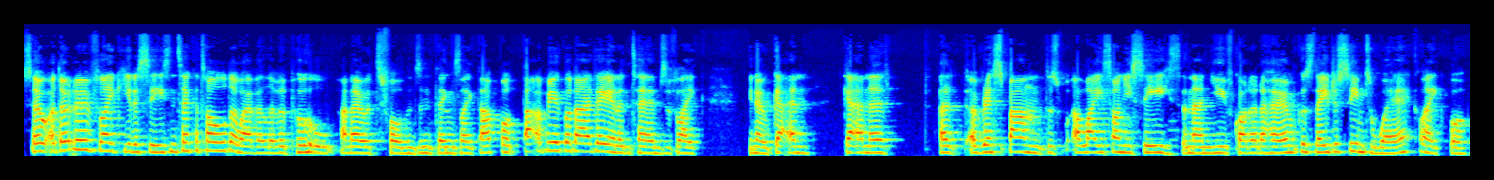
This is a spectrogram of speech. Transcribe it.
So I don't know if like you're a season ticket holder, whether Liverpool, I know it's funds and things like that, but that would be a good idea in terms of like, you know, getting getting a a, a wristband, there's a light on your seat, and then you've got it at home because they just seem to work. Like, but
